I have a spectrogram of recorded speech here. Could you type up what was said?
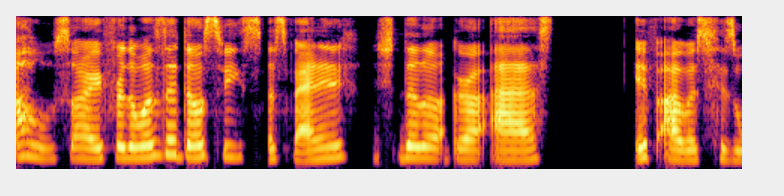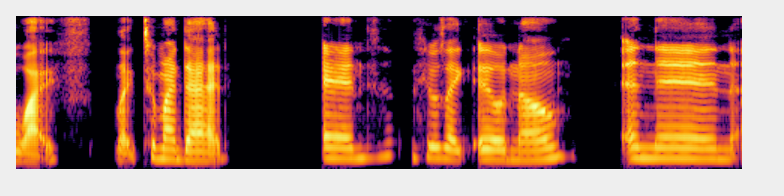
Oh, sorry. For the ones that don't speak Spanish, the little girl asked if I was his wife, like to my dad. And he was like, ew, no. And then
